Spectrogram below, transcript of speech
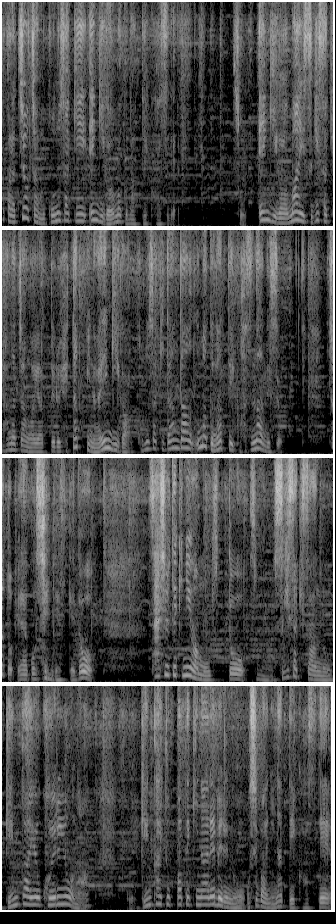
だから千代ちゃんもこの先演技が上手くなっていくはずで。そう。演技が上手い杉咲花ちゃんがやってる下手っぴな演技がこの先だんだん上手くなっていくはずなんですよ。ちょっとややこしいんですけど、最終的にはもうきっと、その杉咲さんの限界を超えるような、限界突破的なレベルのお芝居になっていくはずで、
